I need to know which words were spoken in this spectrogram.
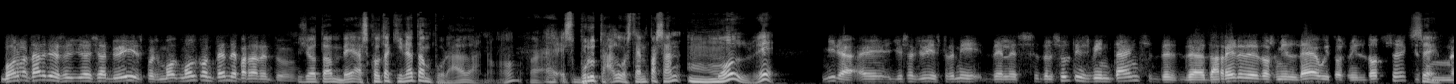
Bona tarda, soy Josep Lluís. Pues molt, molt content de parlar amb tu. Jo també. Escolta, quina temporada, no? Eh, És brutal, ho estem passant molt bé. Mira, eh, Josep Lluís, per mi, de les, dels últims 20 anys, de, de, darrere de 2010 i 2012, que Sí. són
